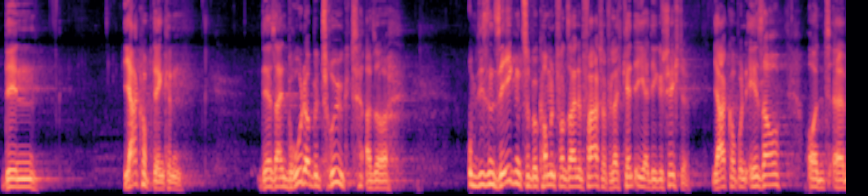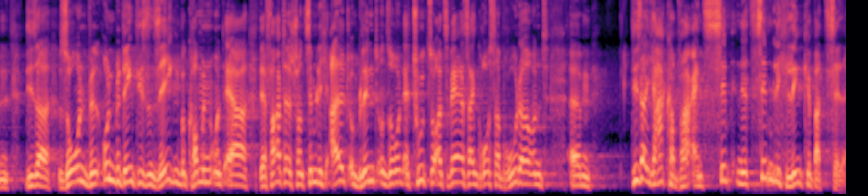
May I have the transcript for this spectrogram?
den Jakob denken, der seinen Bruder betrügt, also um diesen Segen zu bekommen von seinem Vater. Vielleicht kennt ihr ja die Geschichte. Jakob und Esau. Und ähm, dieser Sohn will unbedingt diesen Segen bekommen und er, der Vater ist schon ziemlich alt und blind und so und er tut so, als wäre er sein großer Bruder. Und ähm, dieser Jakob war ein, eine ziemlich linke Bazille.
